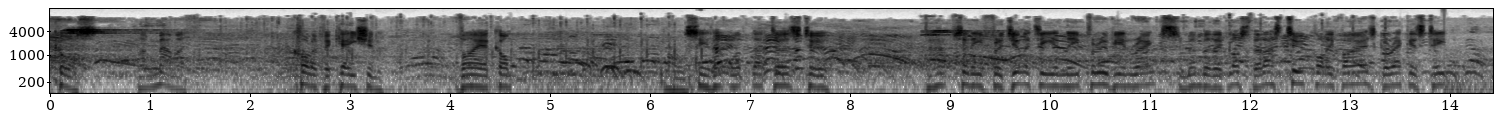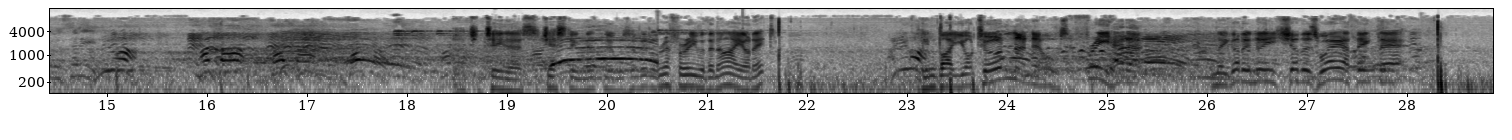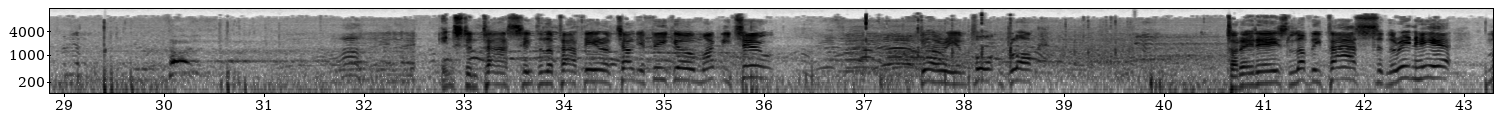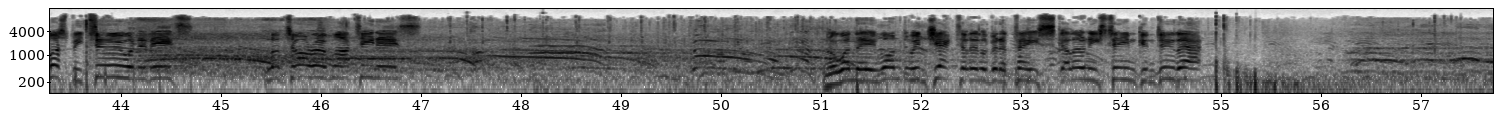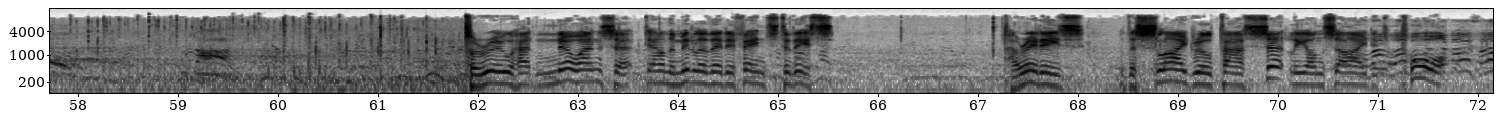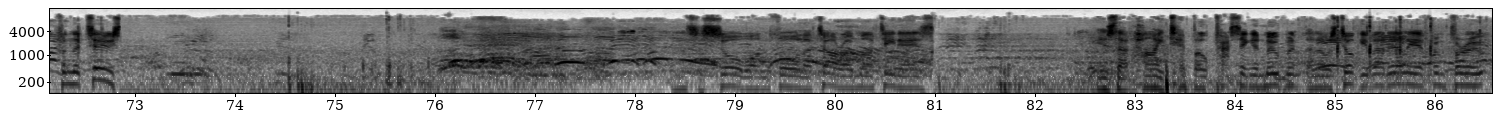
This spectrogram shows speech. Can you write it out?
of course, a mammoth qualification via comp. We'll see that what that does to perhaps any fragility in the Peruvian ranks. Remember, they've lost the last two qualifiers, Gareca's team. Argentina suggesting that there was a little referee with an eye on it. In by Yotun, and it was a free header. And they got in each other's way, I think, there. Instant pass into the path here of Tagliafico, might be two. Very important block. Paredes, lovely pass, and they're in here. Must be two, and it is. Lautaro Martinez. Well, when they want to inject a little bit of pace, Scaloni's team can do that. Peru had no answer down the middle of their defence to this. Paredes with the slide rule pass, certainly onside. It's poor from the two. That's a sore one for Lautaro Martinez. Here's that high tempo passing and movement that I was talking about earlier from Peru.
